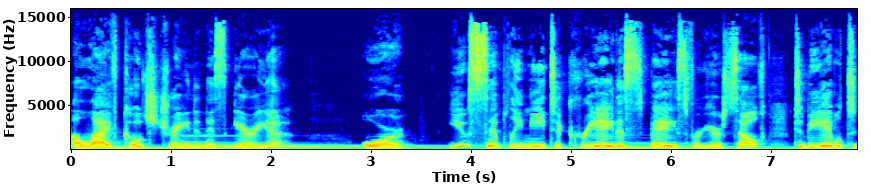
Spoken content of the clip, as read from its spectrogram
a life coach trained in this area, or you simply need to create a space for yourself to be able to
